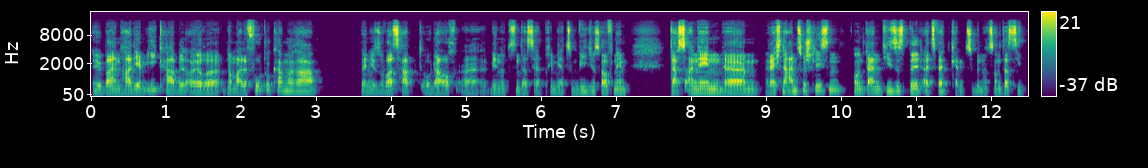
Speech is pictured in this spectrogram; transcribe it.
über ein HDMI-Kabel eure normale Fotokamera wenn ihr sowas habt, oder auch äh, wir nutzen das ja primär zum Videos aufnehmen, das an den ähm, Rechner anzuschließen und dann dieses Bild als Webcam zu benutzen. Und das sieht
